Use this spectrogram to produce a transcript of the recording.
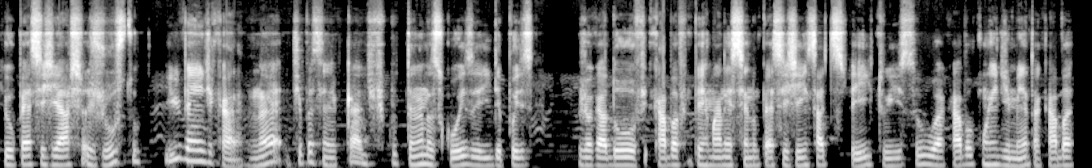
que o PSG acha justo e vende, cara. Não é tipo assim, ficar dificultando as coisas e depois o jogador acaba permanecendo no PSG insatisfeito. E isso acaba com o rendimento, acaba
